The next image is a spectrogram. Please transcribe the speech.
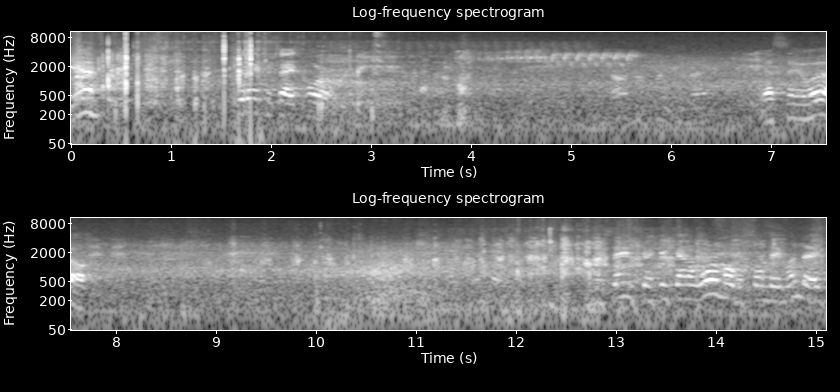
Yeah. Good exercise for them. Yes, they will. They're saying it's going to get kind of warm over Sunday, Monday.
